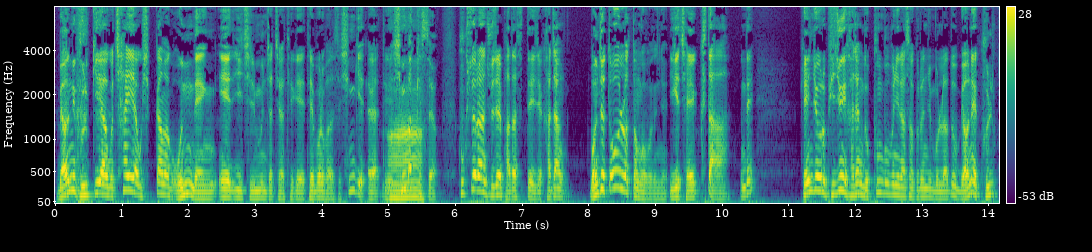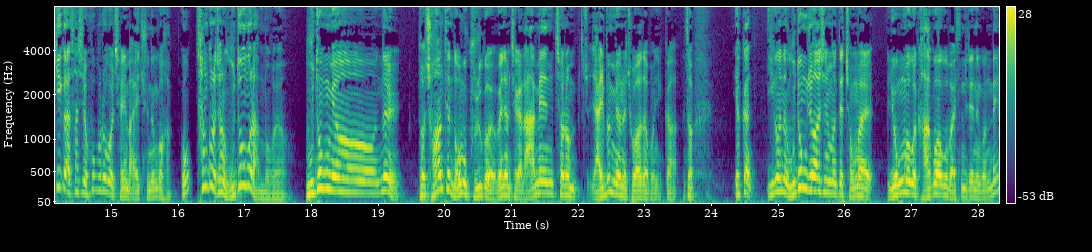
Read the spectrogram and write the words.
면 굵기하고 차이하고 식감하고 온냉의 이 질문 자체가 되게 대본을 받았을 때 신기, 아, 되게 아. 신박했어요. 국수라는 주제를 받았을 때 이제 가장 먼저 떠올랐던 거거든요. 이게 제일 크다. 근데 개인적으로 비중이 가장 높은 부분이라서 그런지 몰라도 면의 굵기가 사실 호불호를 제일 많이 주는 것 같고 참고로 저는 우동을 안 먹어요. 우동면을 더 저한테는 너무 굵어요. 왜냐면 제가 라멘처럼 얇은 면을 좋아하다 보니까 그래서 약간 이거는 우동 좋아하시는 분한테 정말 욕먹을 각오하고 말씀드리는 건데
